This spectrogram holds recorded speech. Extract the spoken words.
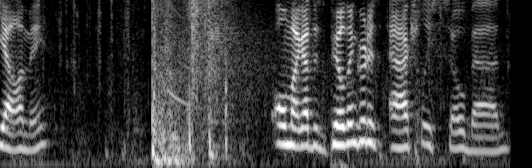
Yeah, on me. Oh my god, this building grid is actually so bad.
